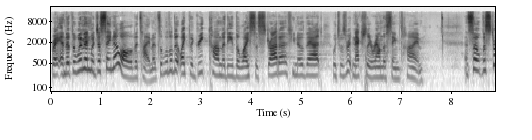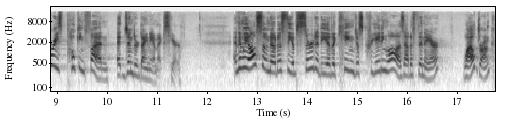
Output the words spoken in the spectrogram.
right? And that the women would just say no all of the time. It's a little bit like the Greek comedy, the Lysistrata, if you know that, which was written actually around the same time. And so the story's poking fun at gender dynamics here. And then we also notice the absurdity of a king just creating laws out of thin air while drunk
